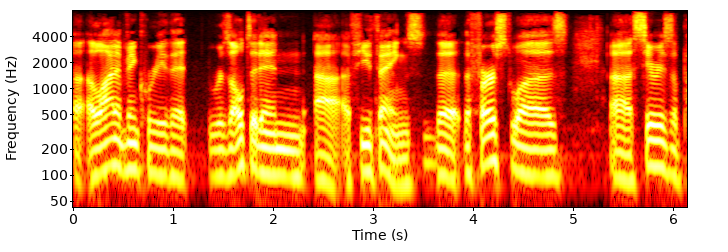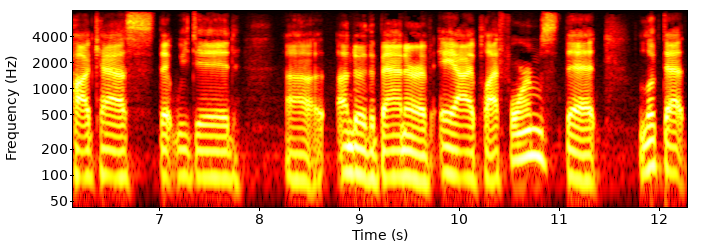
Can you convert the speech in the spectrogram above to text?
a line of inquiry that resulted in uh, a few things. The the first was a series of podcasts that we did uh, under the banner of AI platforms that looked at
